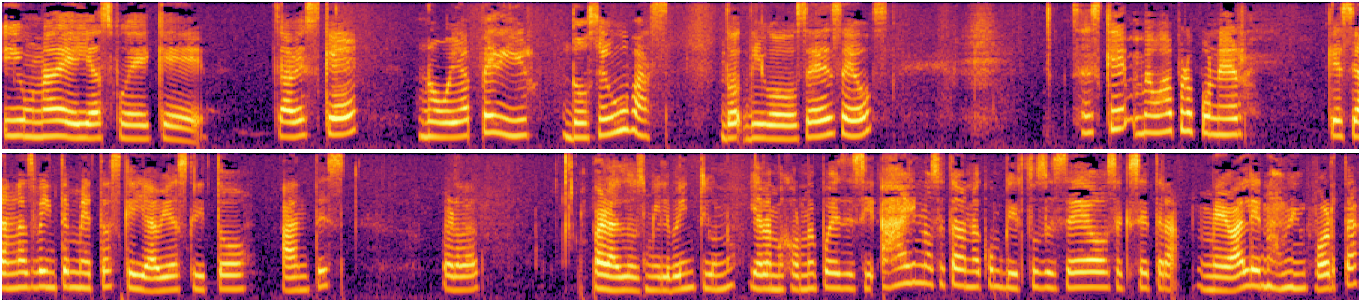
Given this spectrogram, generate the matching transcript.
y una de ellas fue que, ¿sabes qué? No voy a pedir 12 uvas, digo 12 deseos. ¿Sabes qué? Me voy a proponer que sean las 20 metas que ya había escrito antes, ¿verdad? Para el 2021 y a lo mejor me puedes decir, ay, no se te van a cumplir tus deseos, etcétera. Me vale, no me importa.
